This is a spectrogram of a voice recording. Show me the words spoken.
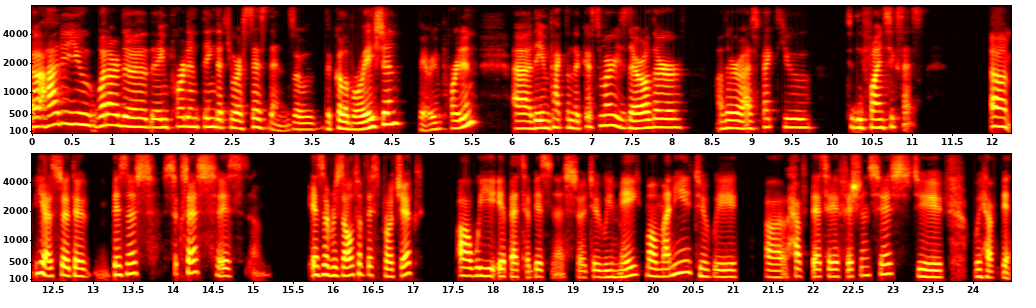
Uh, how do you? What are the the important thing that you assess then? So the collaboration, very important. Uh, the impact on the customer. Is there other other aspect you to define success? Um, yeah. So the business success is um, as a result of this project. Are we a better business? So do we make more money? Do we uh, have better efficiencies? Do we have be-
